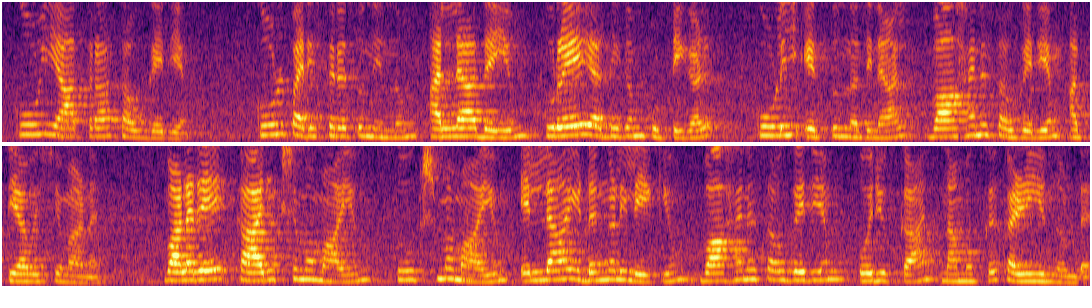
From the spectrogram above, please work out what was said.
സ്കൂൾ യാത്രാ സൗകര്യം. സ്കൂൾ പരിസരത്തു നിന്നും അല്ലാതെയും കുറേയധികം കുട്ടികൾ സ്കൂളിൽ എത്തുന്നതിനാൽ വാഹന സൗകര്യം അത്യാവശ്യമാണ്. വളരെ കാര്യക്ഷമമായും സൂക്ഷ്മമായും എല്ലാ ഇടങ്ങളിലേക്കും വാഹന സൗകര്യം ഒരുക്കാൻ നമുക്ക് കഴിയുന്നുണ്ട്.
